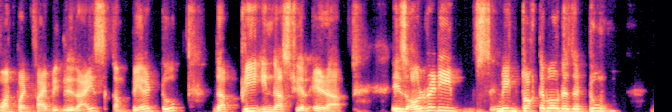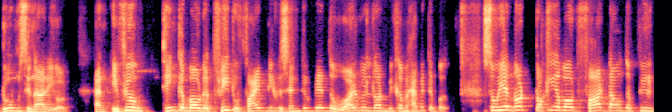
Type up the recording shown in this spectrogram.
1.5 degree rise compared to the pre industrial era is already being talked about as a doom, doom scenario. And if you think about a three to five degree centigrade, the world will not become habitable. So we are not talking about far down the field,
